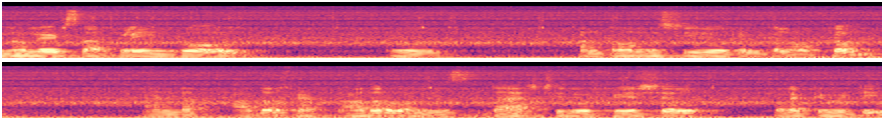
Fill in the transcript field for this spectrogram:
enolates are playing role to control the stereochemical outcome. And other other one is diastereofacial selectivity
